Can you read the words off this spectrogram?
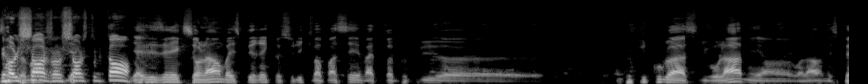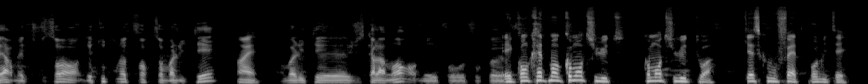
Mais on le change, on le a- change tout le temps. il y a des élections là on va espérer que celui qui va passer va être un peu plus euh, peu plus cool à ce niveau là mais euh, voilà on espère mais de toute façon de toute notre force on va lutter Ouais. on va lutter jusqu'à la mort mais il faut, faut que Et concrètement, comment tu luttes? Comment tu luttes toi? Qu'est-ce que vous faites pour lutter?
